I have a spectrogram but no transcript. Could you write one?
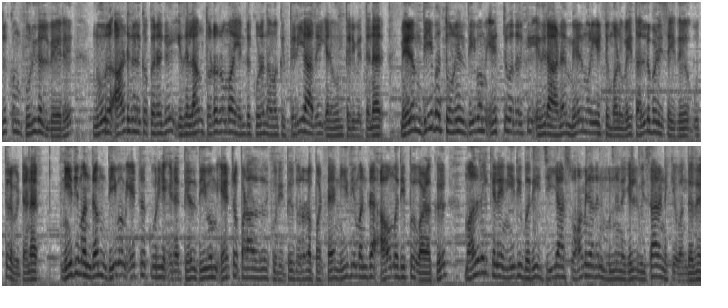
இருக்கும் புரிதல் வேறு. நூறு ஆண்டுகளுக்கு பிறகு இதெல்லாம் தொடருமா என்று கூட நமக்கு தெரியாது எனவும் தெரிவித்தனர். மேலும் தீபத்தூணில் தீபம் ஏற்றுவதற்கு எதிரான மேல்முறையீட்டு மனுவை தள்ளுபடி செய்து உத்தரவிட்டனர். நீதிமன்றம் தீபம் ஏற்றக்கூடிய இடத்தில் தீபம் ஏற்றப்படாதது குறித்து தொடரப்பட்ட நீதிமன்ற அவமதிப்பு வழக்கு மதுரை கிளை நீதிபதி ஜி ஆர் சுவாமிநாதன் முன்னிலையில் விசாரணைக்கு வந்தது.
